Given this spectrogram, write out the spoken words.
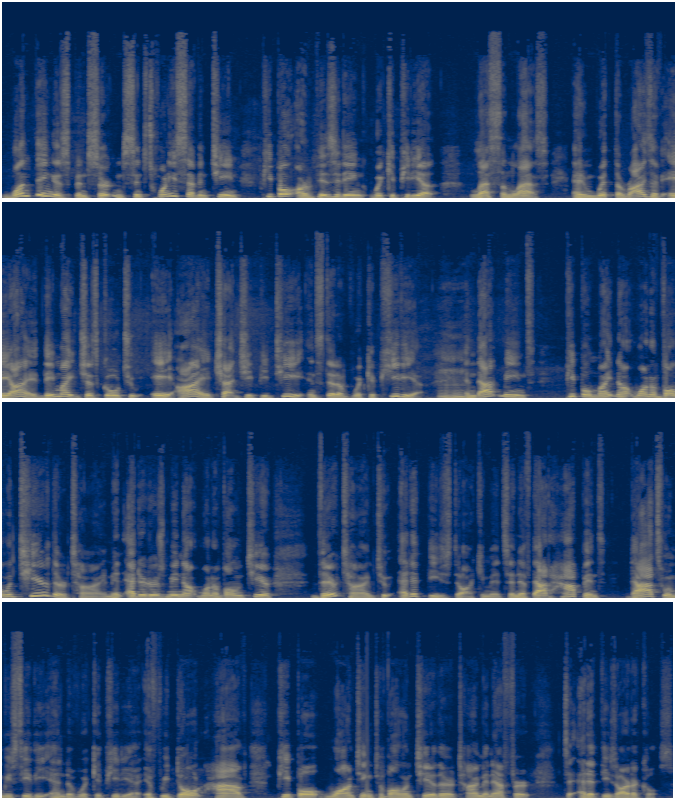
One thing has been certain since 2017, people are visiting Wikipedia less and less. And with the rise of AI, they might just go to AI, ChatGPT, instead of Wikipedia. Mm-hmm. And that means people might not want to volunteer their time, and editors may not want to volunteer their time to edit these documents. And if that happens, that's when we see the end of Wikipedia. If we don't have people wanting to volunteer their time and effort to edit these articles.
